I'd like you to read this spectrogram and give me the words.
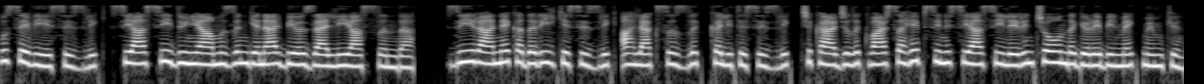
Bu seviyesizlik, siyasi dünyamızın genel bir özelliği aslında. Zira ne kadar ilkesizlik, ahlaksızlık, kalitesizlik, çıkarcılık varsa hepsini siyasilerin çoğunda görebilmek mümkün.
